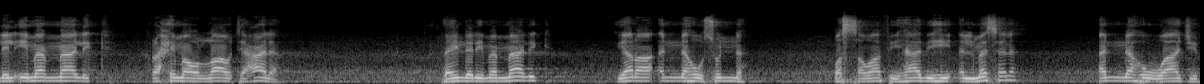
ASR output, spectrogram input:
للإمام مالك رحمه الله تعالى. فإن الإمام مالك يرى أنه سنة والصواب في هذه المسألة أنه واجب.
